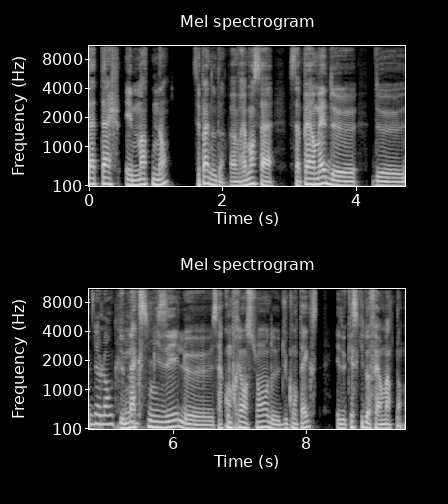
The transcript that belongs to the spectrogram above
ta tâche est maintenant, c'est pas anodin. Enfin, vraiment, ça, ça permet de, de, De maximiser le, sa compréhension de- du contexte et de qu'est-ce qu'il doit faire maintenant.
